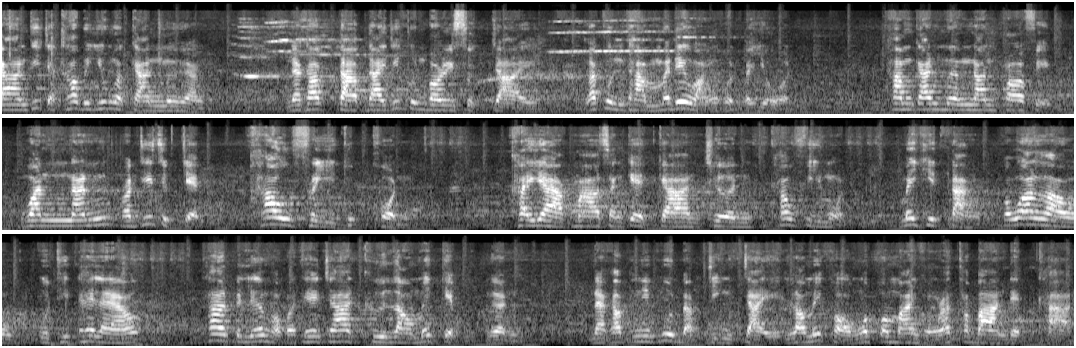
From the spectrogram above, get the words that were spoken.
การที่จะเข้าไปยุ่งกับการเมือง นะครับตราบใดที่คุณบริสุทธิ์ใจ และคุณทำไม่ได้หวังผลประโยชน์ทำการเมือง non profit วันนั้นวันที่ 17 เข้าฟรีทุกคน ใครอยากมาสังเกตการเชิญเข้าฟรีหมด ไม่คิดตังค์เพราะว่าเราอุทิศให้แล้ว ถ้าเป็นเรื่องของประเทศชาติคือเราไม่เก็บเงินนะครับนี่พูดแบบจริงใจ เราไม่ของงบประมาณของรัฐบาลเด็ดขาด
